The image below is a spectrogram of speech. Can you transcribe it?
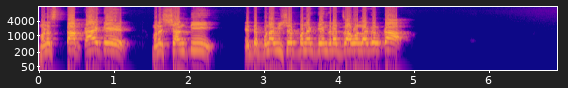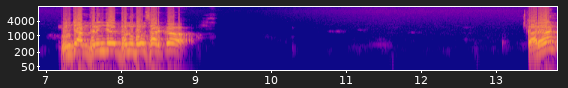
मनस्ताप काय ते? मनशांती. हे तर पुन्हा विषपणा केंद्रात जावं लागेल का? तुमच्या धनंजय धनुभाऊ सारखं. कारण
